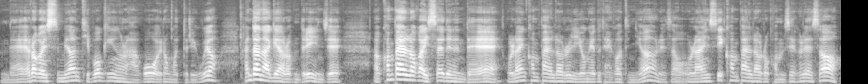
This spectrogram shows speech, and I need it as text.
네, 에러가 있으면 디버깅을 하고 이런 것들이고요. 간단하게 여러분들이 이제 어, 컴파일러가 있어야 되는데 온라인 컴파일러를 이용해도 되거든요. 그래서 온라인 C 컴파일러로 검색을 해서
